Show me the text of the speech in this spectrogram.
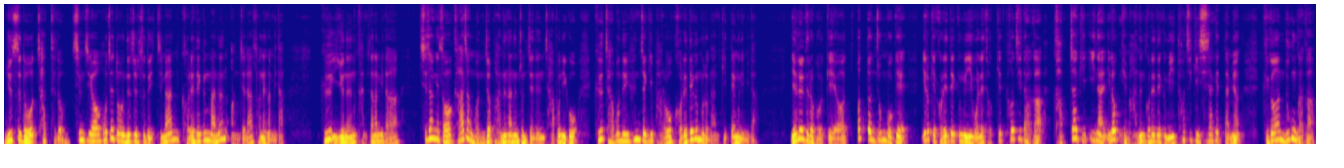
뉴스도 차트도 심지어 호재도 늦을 수도 있지만 거래대금만은 언제나 선행합니다. 그 이유는 간단합니다. 시장에서 가장 먼저 반응하는 존재는 자본이고 그 자본의 흔적이 바로 거래대금으로 남기 때문입니다. 예를 들어 볼게요. 어떤 종목에 이렇게 거래대금이 원래 적게 터지다가 갑자기 이날 이렇게 많은 거래대금이 터지기 시작했다면 그건 누군가가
